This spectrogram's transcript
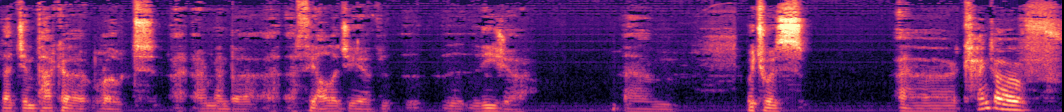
that Jim Packer wrote. I, I remember a, a theology of l- leisure, um, which was uh, kind of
